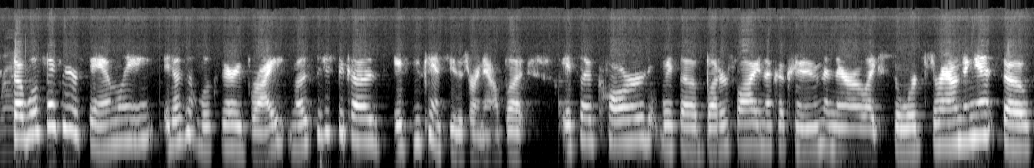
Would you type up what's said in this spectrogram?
Right. So I will say for your family, it doesn't look very bright, mostly just because if you can't see this right now, but it's a card with a butterfly in a cocoon and there are like swords surrounding it. So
